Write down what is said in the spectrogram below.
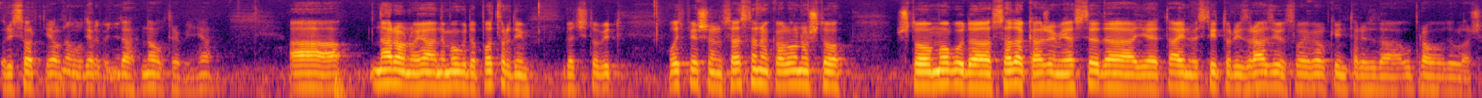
resort, jel? Novog Trebinja. Da, Novog Trebinja, jel? A naravno ja ne mogu da potvrdim da će to biti uspješan sastanak, ali ono što što mogu da sada kažem jeste da je taj investitor izrazio svoj veliki interes da upravo da ulaže.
